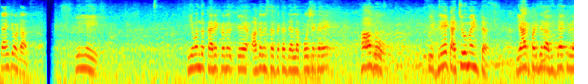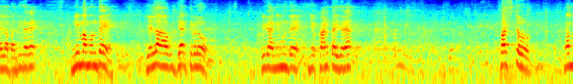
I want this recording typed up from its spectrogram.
Thank you all. ಇಲ್ಲಿ ಈ ಒಂದು ಕಾರ್ಯಕ್ರಮಕ್ಕೆ ಆಗಮಿಸಿರ್ತಕ್ಕಂಥ ಎಲ್ಲ ಪೋಷಕರೇ ಹಾಗೂ ಈ ಗ್ರೇಟ್ ಅಚೀವ್ಮೆಂಟ್ ಯಾರು ಪಡೆದಿರೋ ವಿದ್ಯಾರ್ಥಿಗಳೆಲ್ಲ ಬಂದಿದ್ದಾರೆ ನಿಮ್ಮ ಮುಂದೆ ಎಲ್ಲ ವಿದ್ಯಾರ್ಥಿಗಳು ಈಗ ನಿಮ್ಮ ಮುಂದೆ ನೀವು ಕಾಣ್ತಾ ಇದ್ದೀರಾ ಫಸ್ಟು ನಮ್ಮ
